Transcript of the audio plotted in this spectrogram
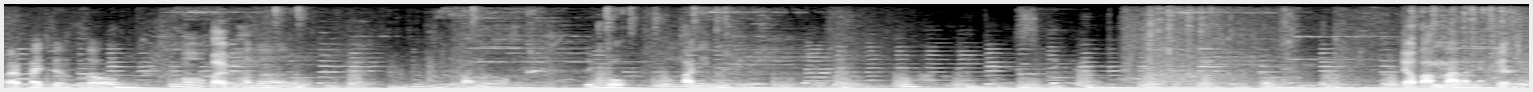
말파이트는 무서워. 어 말파는 많이 먹어 그리고 많이 있는 게 내가 만만하냐? 그래도?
